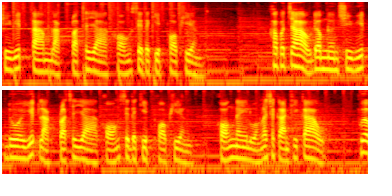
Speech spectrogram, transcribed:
ชีวิตตามหลักปรัชญาของเศรษฐกิจพอเพียง ข้าพเจ้าดำเนินชีวิตโดยยึดหลักปรัชญาของเศรษฐกิจพอเพียง ของในหลวงรัชกาลที่ 9 เพื่อ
